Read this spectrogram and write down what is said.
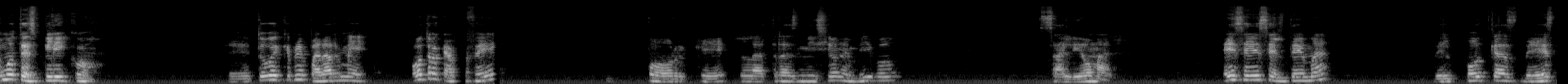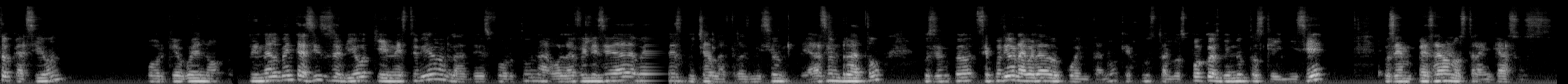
¿Cómo te explico? Eh, tuve que prepararme otro café porque la transmisión en vivo salió mal. Ese es el tema del podcast de esta ocasión, porque bueno, finalmente así sucedió. Quienes tuvieron la desfortuna o la felicidad de haber escuchado la transmisión de hace un rato, pues se, pudieron haber dado cuenta, ¿no? Que justo a los pocos minutos que inicié, pues empezaron los trancazos.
